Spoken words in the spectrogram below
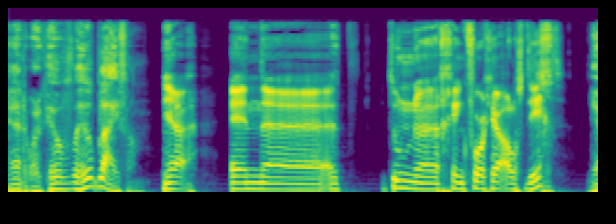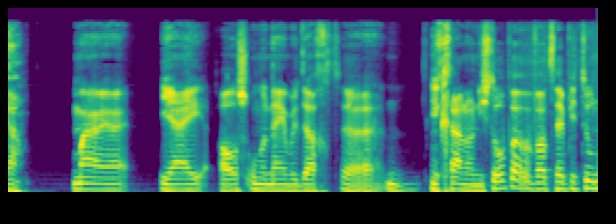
daar word ik heel, heel blij van. Ja, en eh, toen eh, ging vorig jaar alles dicht. Ja. Maar jij als ondernemer dacht, eh, ik ga nog niet stoppen. Wat heb je toen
